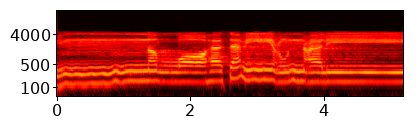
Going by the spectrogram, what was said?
إِنَّ اللَّهَ سَمِيعٌ عَلِيمٌ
